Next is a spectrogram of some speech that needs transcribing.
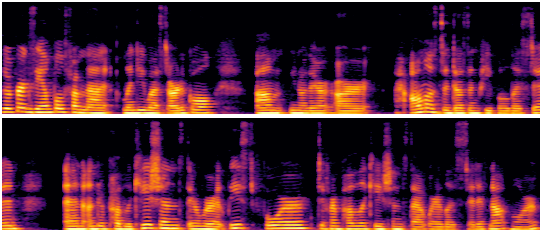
So for example, from that Lindy West article, um, you know, there are almost a dozen people listed And under publications, there were at least four different publications that were listed, if not more.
